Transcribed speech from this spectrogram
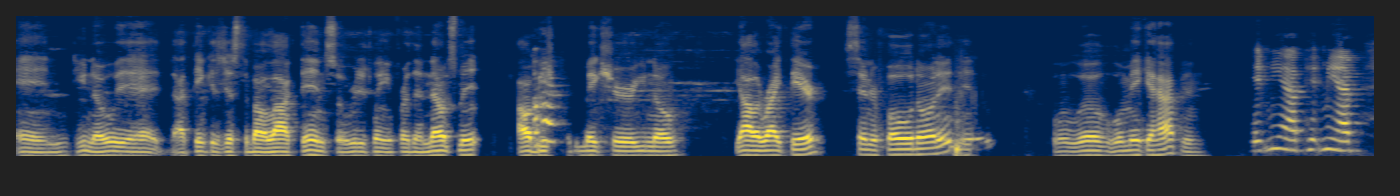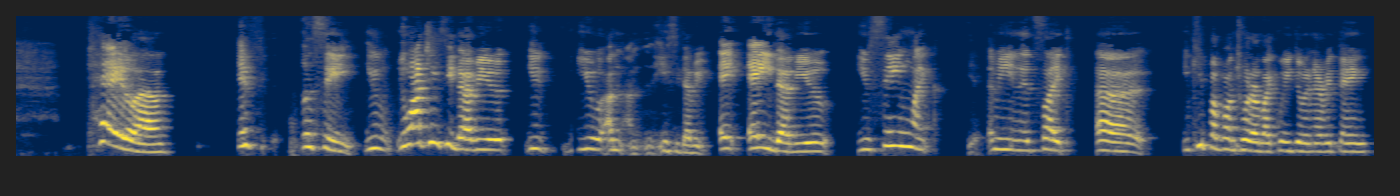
and you know it, I think it's just about locked in. So we're just waiting for the announcement. I'll be sure to make sure you know y'all are right there, centerfold on it, and we'll we'll, we'll make it happen. Hit me up, hit me up. Kayla, if let's see, you you watch ECW, you you um, um, ECW, A, AEW, you seem like I mean, it's like uh you keep up on Twitter like we do and everything.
